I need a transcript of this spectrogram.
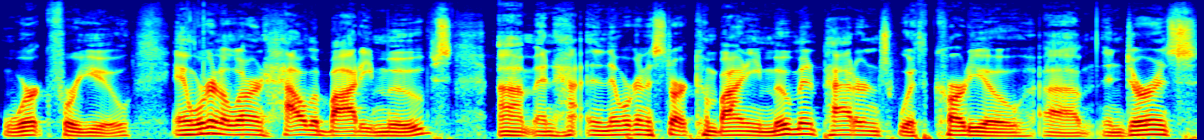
work for you. And we're going to learn how the body moves, um, and ho- and then we're going to start combining movement patterns with cardio uh, endurance.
